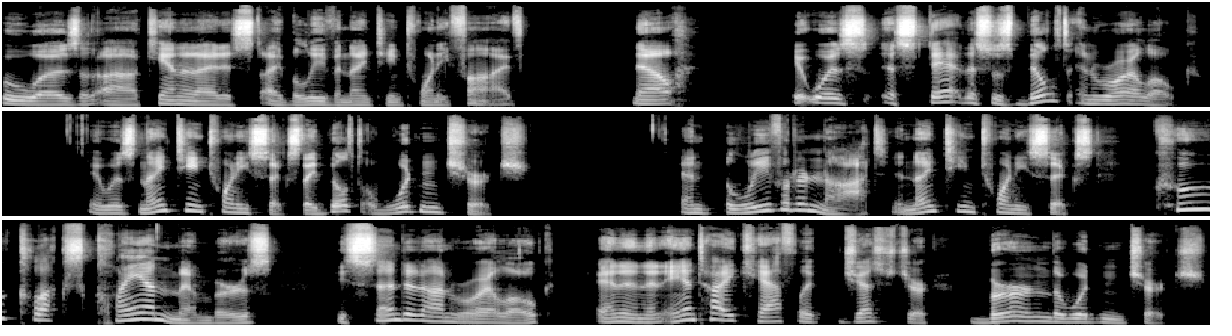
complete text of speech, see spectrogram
who was uh, canonized, I believe, in 1925. Now, it was a stat, this was built in Royal Oak. It was 1926. They built a wooden church. And believe it or not, in 1926, Ku Klux Klan members descended on Royal Oak and, in an anti Catholic gesture, burned the wooden church.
